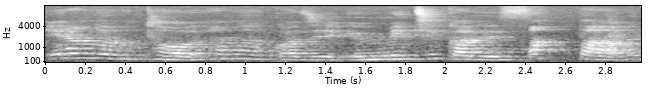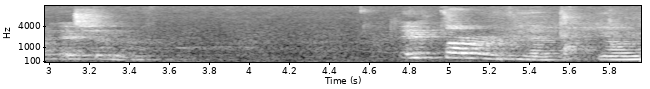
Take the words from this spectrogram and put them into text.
1학년부터 3학년까지 은미치까지 싹 다 그렇지. 1등 1점은 그냥 딱000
